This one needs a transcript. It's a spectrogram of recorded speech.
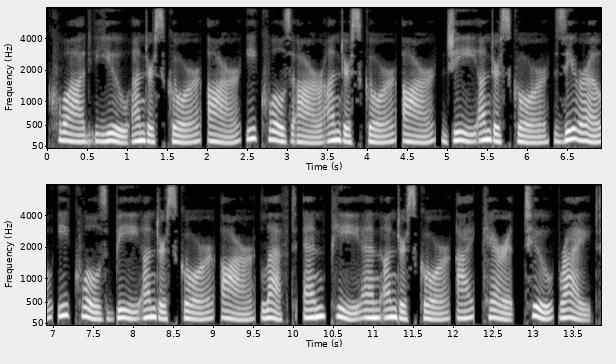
quad u underscore r equals r underscore r g underscore zero equals b underscore r left n p n underscore i caret two right,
